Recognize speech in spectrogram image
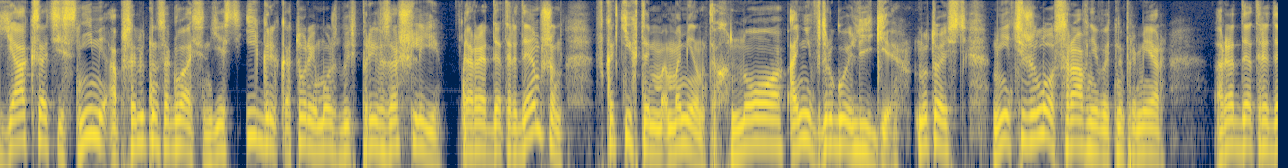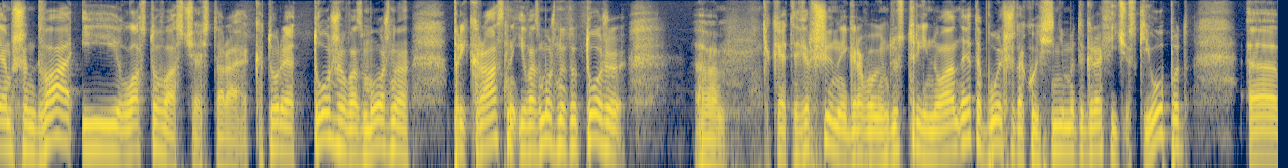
Я, кстати, с ними абсолютно согласен. Есть игры, которые, может быть, превзошли Red Dead Redemption в каких-то моментах, но они в другой лиге. Ну, то есть, мне тяжело сравнивать, например, Red Dead Redemption 2 и Last of Us часть вторая, которая тоже, возможно, прекрасна, и, возможно, это тоже э, какая-то вершина игровой индустрии, но это больше такой синематографический опыт, э,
